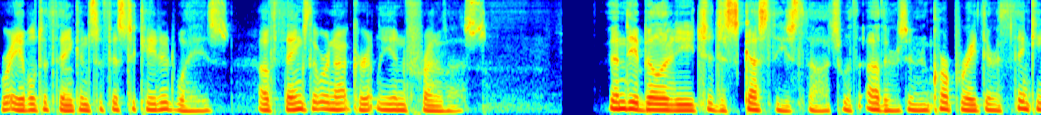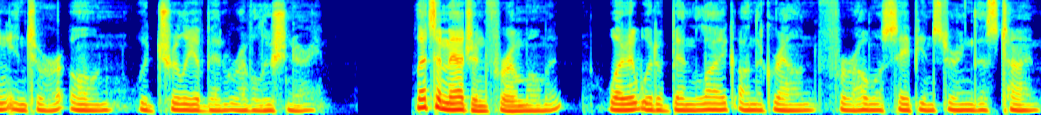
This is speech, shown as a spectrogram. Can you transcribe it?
we're able to think in sophisticated ways of things that were not currently in front of us. Then the ability to discuss these thoughts with others and incorporate their thinking into our own would truly have been revolutionary. Let's imagine for a moment what it would have been like on the ground for Homo sapiens during this time.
